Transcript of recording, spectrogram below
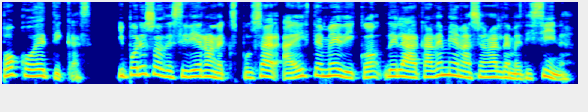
poco éticas y por eso decidieron expulsar a este médico de la Academia Nacional de Medicina.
